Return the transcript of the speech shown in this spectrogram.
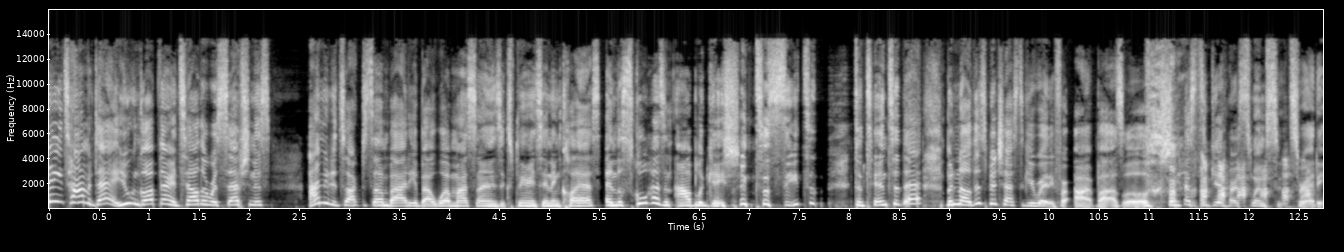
any time of day. You can go up there and tell the receptionist, "I need to talk to somebody about what my son is experiencing in class." And the school has an obligation to see to to tend to that. But no, this bitch has to get ready for Art Basel. She has to get her swimsuits ready.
